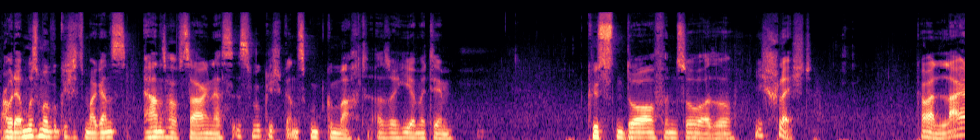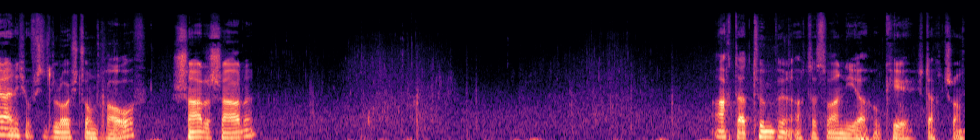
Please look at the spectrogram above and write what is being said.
Aber da muss man wirklich jetzt mal ganz ernsthaft sagen, das ist wirklich ganz gut gemacht. Also hier mit dem Küstendorf und so, also nicht schlecht. Kann man leider nicht auf diesen Leuchtturm drauf. Schade, schade. Ach, da tümpeln. Ach, das waren hier. Okay, ich dachte schon.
